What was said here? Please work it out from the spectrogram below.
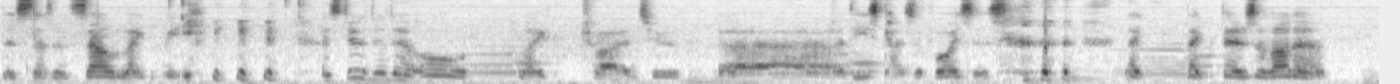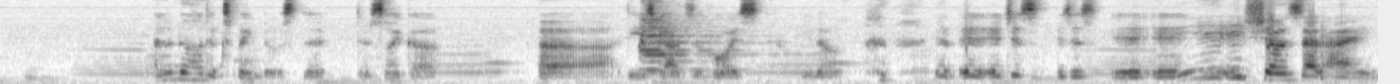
this doesn't sound like me. I still do the whole like trying to uh these kinds of voices. like like there's a lot of I don't know how to explain those. There, there's like a uh these kinds of voice, you know. it, it, it just it just it, it, it shows that I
